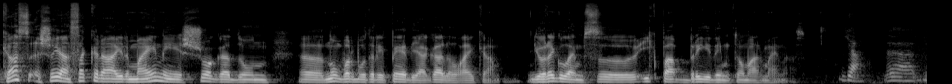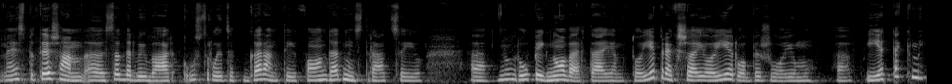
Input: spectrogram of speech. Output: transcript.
Kas šajā sakarā ir mainījies šogad un uh, nu, varbūt arī pēdējā gada laikā? Jo regulējums uh, ik pa brīdim tomēr mainās. Jā, uh, mēs patiešām sadarbībā ar Uzturlīdzekļu garantiju fonda administrāciju nu, rūpīgi novērtējam to iepriekšējo ierobežojumu ietekmi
